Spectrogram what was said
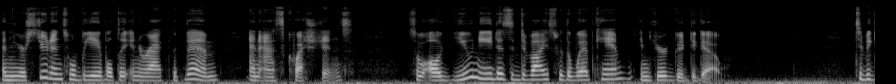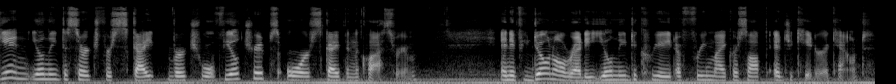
and your students will be able to interact with them and ask questions. So, all you need is a device with a webcam, and you're good to go. To begin, you'll need to search for Skype virtual field trips or Skype in the classroom. And if you don't already, you'll need to create a free Microsoft Educator account.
